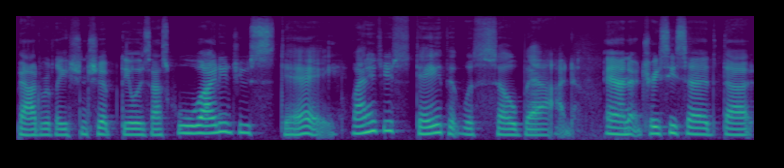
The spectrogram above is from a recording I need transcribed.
bad relationship, they always ask, well, why did you stay? Why did you stay if it was so bad? And Traci said that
